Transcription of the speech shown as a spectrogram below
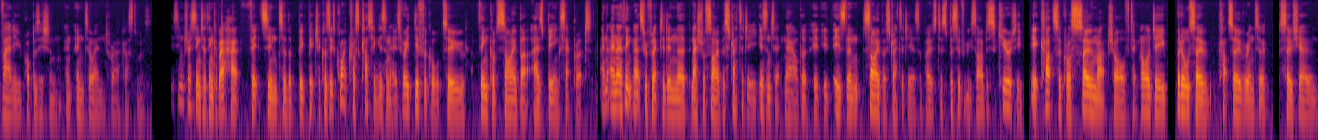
value proposition end to end for our customers. It's interesting to think about how it fits into the big picture because it's quite cross cutting, isn't it? It's very difficult to think of cyber as being separate. And, and I think that's reflected in the national cyber strategy, isn't it now? That it, it is the cyber strategy as opposed to specifically cyber security. It cuts across so much of technology, but also cuts over into socio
